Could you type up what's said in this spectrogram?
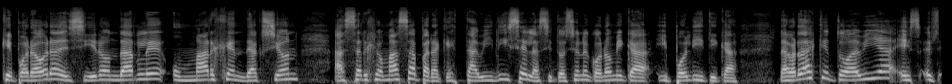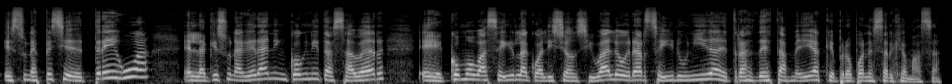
que por ahora decidieron darle un margen de acción a Sergio Massa para que estabilice la situación económica y política. La verdad es que todavía es, es- es una especie de tregua en la que es una gran incógnita saber eh, cómo va a seguir la coalición, si va a lograr seguir unida detrás de estas medidas que propone Sergio Massa.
